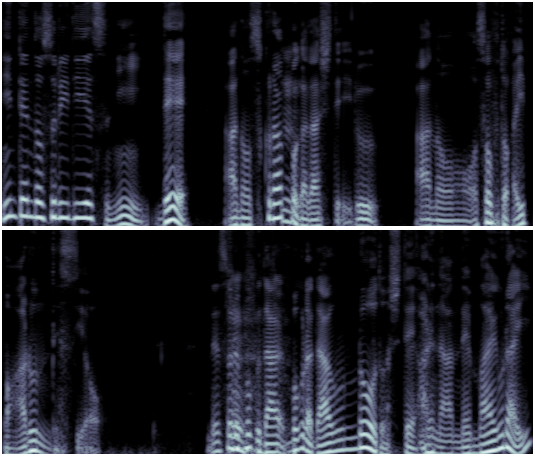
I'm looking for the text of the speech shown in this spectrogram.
任天堂 3DS に、で、あの、スクラップが出している、あの、ソフトが一本あるんですよ。で、それ僕だ、僕らダウンロードして、あれ何年前ぐらい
